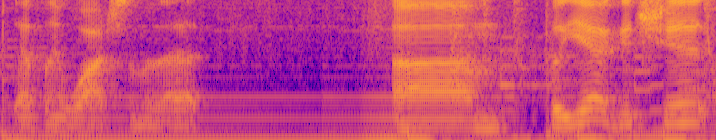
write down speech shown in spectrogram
Definitely watch some of that. Um, but yeah, good shit.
